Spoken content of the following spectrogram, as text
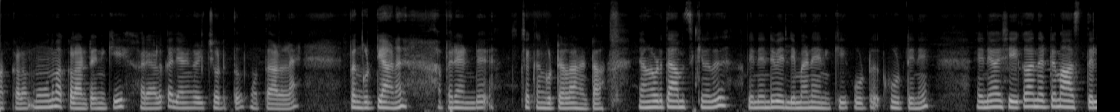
മക്കളും മൂന്ന് മക്കളാണ് കേട്ടോ എനിക്ക്. ഒരാൾ കല്യാണം കഴിച്ചു കൊടുത്തു മൂത്ത ആളിനെ. പെൺകുട്ടിയാണ്. അപ്പോൾ രണ്ട് ചെക്കൻ കുട്ടികളാണ് കേട്ടോ. ഞങ്ങളിവിടെ താമസിക്കുന്നത് പിന്നെ എന്റെ വല്യമ്മയാണ് എനിക്ക് കൂട്ട് കൂട്ടിന്. പിന്നെ ഷീക്ക വന്നിട്ട് മാസത്തിൽ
